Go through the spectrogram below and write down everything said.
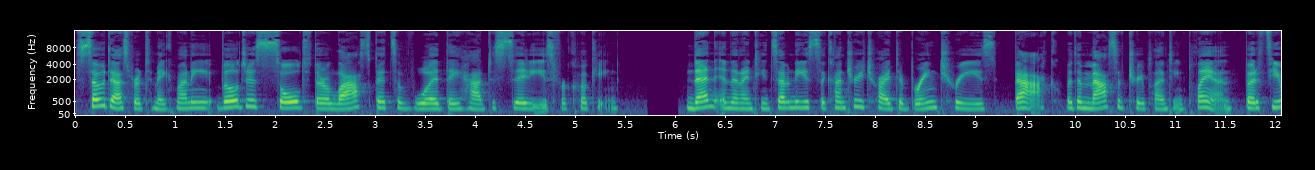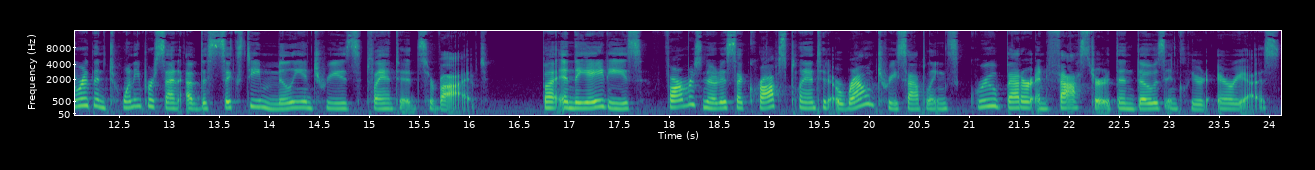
So desperate to make money, villages sold their last bits of wood they had to cities for cooking. Then, in the 1970s, the country tried to bring trees back with a massive tree planting plan, but fewer than 20% of the 60 million trees planted survived. But in the 80s, farmers noticed that crops planted around tree saplings grew better and faster than those in cleared areas.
